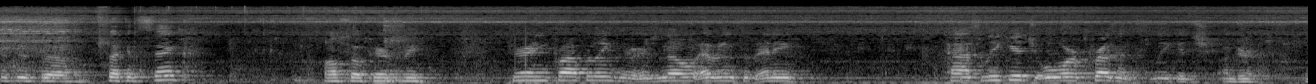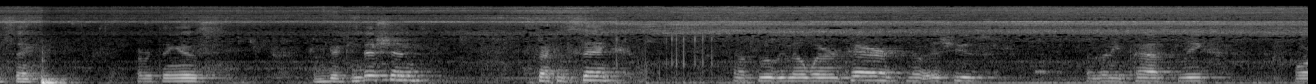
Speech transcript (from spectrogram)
This is the second sink. Also appears to be draining properly. There is no evidence of any past leakage or present leakage under the sink. Everything is in good condition. Second sink, absolutely no wear and tear, no issues of any past leaks or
